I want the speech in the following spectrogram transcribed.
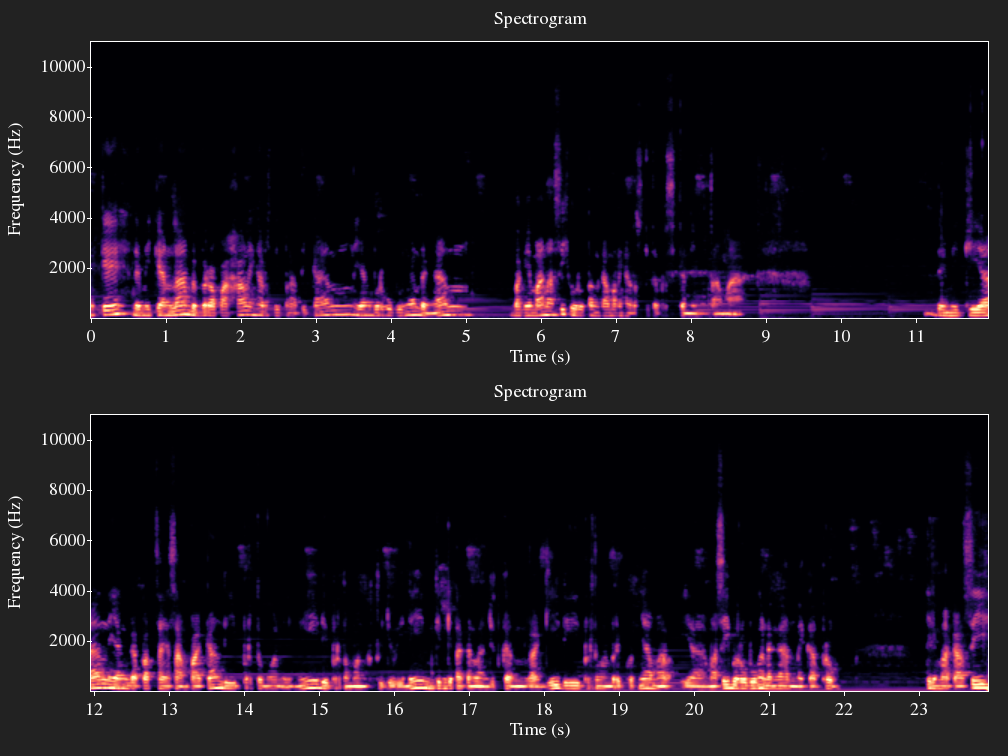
Oke, demikianlah beberapa hal yang harus diperhatikan yang berhubungan dengan bagaimana sih urutan kamar yang harus kita bersihkan yang utama. Demikian yang dapat saya sampaikan di pertemuan ini, di pertemuan ketujuh ini. Mungkin kita akan lanjutkan lagi di pertemuan berikutnya, ya masih berhubungan dengan Makeup Room. Terima kasih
